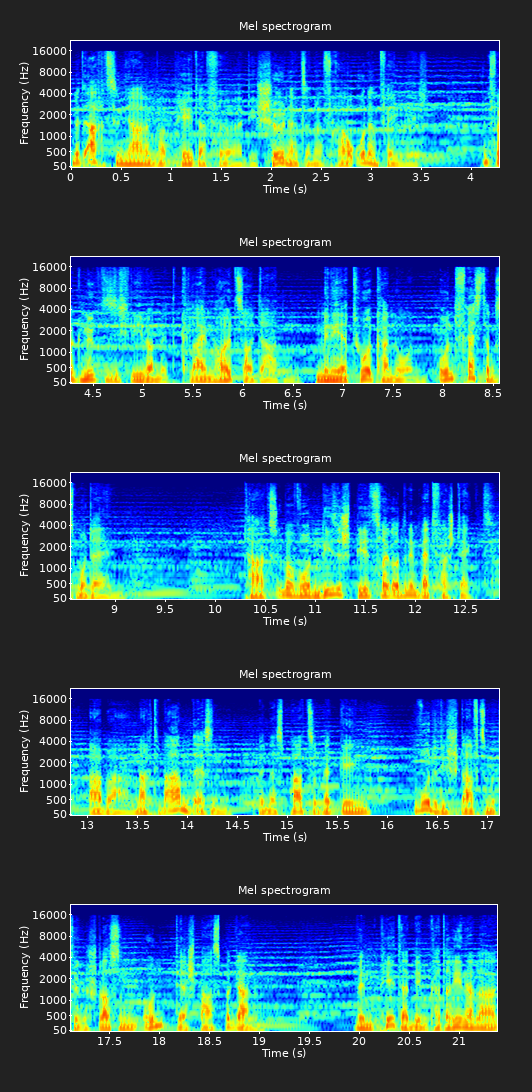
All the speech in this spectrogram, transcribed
Mit 18 Jahren war Peter für die Schönheit seiner Frau unempfänglich und vergnügte sich lieber mit kleinen Holzsoldaten, Miniaturkanonen und Festungsmodellen. Tagsüber wurden diese Spielzeuge unter dem Bett versteckt, aber nach dem Abendessen, wenn das Paar zu Bett ging, wurde die Schlafzimmertür geschlossen und der Spaß begann. Wenn Peter neben Katharina lag,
